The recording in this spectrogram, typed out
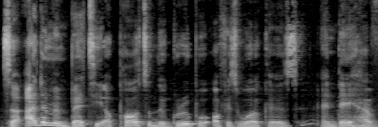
So Adam and Betty are part of the group of office workers and they have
